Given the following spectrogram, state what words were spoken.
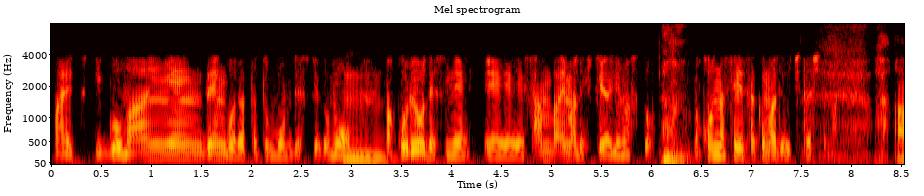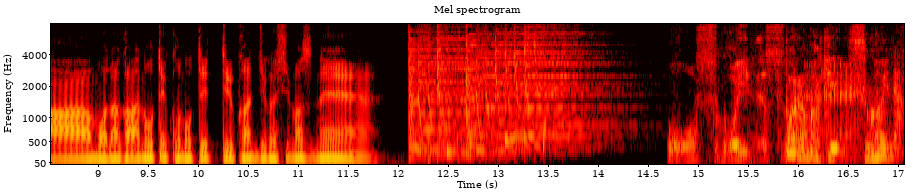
毎月5万円前後だったと思うんですけども、うんまあ、これをですね、えー3倍まで引き上げますと、まあこんな政策まで打ち出してます。ああ、もうなんかあの手この手っていう感じがしますね。おおすごいですね。ばらまき、すごいな。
